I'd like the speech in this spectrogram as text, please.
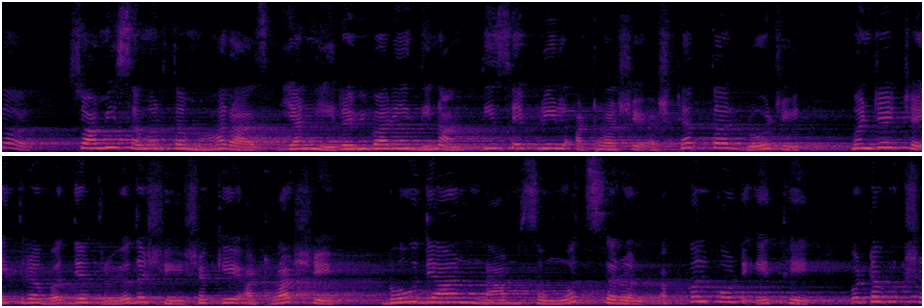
तर स्वामी समर्थ महाराज यांनी रविवारी दिनांक तीस एप्रिल अठराशे अठ्ठ्याहत्तर रोजी म्हणजे चैत्र वद्य त्रयोदशी शके अठराशे बहुद्यान नाम संवत्सरण अक्कलकोट येथे वटवृक्ष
